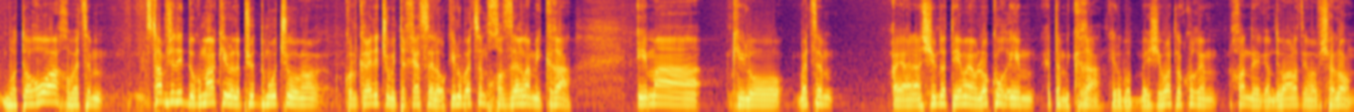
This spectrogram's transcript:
באותו רוח הוא בעצם, סתם שתהיה דוגמה כאילו לפשוט דמות שהוא, קונקרטית שהוא מתייחס אליה, הוא כאילו בעצם חוזר למקרא. אם ה... כאילו, בעצם אנשים דתיים היום לא קוראים את המקרא, כאילו בישיבות לא קוראים, נכון, גם דיברנו על זה עם אבשלום.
